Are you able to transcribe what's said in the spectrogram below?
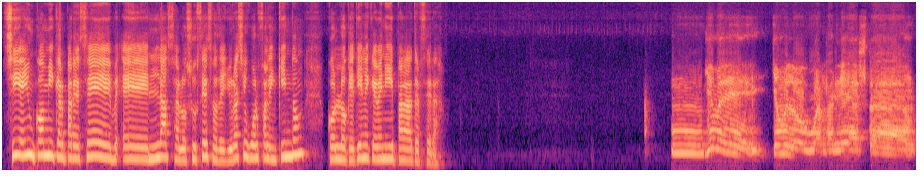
Sí, hay un cómic que al parecer eh, enlaza los sucesos de Jurassic World Fallen Kingdom con lo que tiene que venir para la tercera. Mm, yo, me, yo me lo guardaría hasta,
